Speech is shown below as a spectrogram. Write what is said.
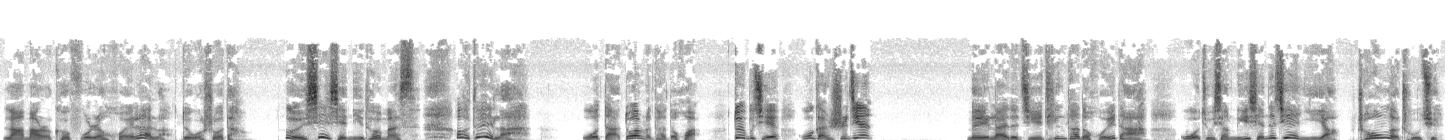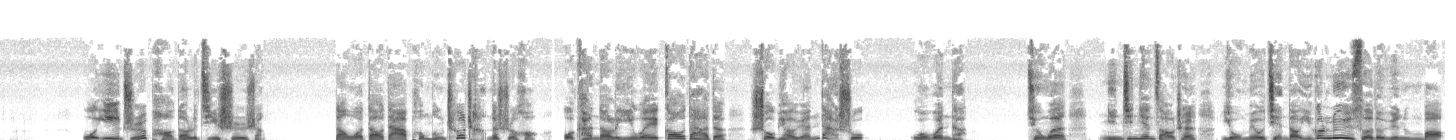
拉马尔科夫人回来了，对我说道：“呃，谢谢你，托马斯。哦，对了，我打断了他的话，对不起，我赶时间，没来得及听他的回答，我就像离弦的箭一样冲了出去。我一直跑到了集市上。当我到达碰碰车场的时候，我看到了一位高大的售票员大叔。我问他：“请问您今天早晨有没有捡到一个绿色的运动包？”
